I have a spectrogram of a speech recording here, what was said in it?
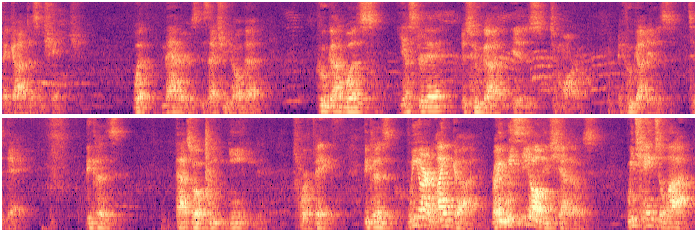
that God doesn't change. What matters is that you know that who God was yesterday is who God is tomorrow, and who God is today. Because that's what we need for faith. Because we aren't like God, right? We see all these shadows. We change a lot.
